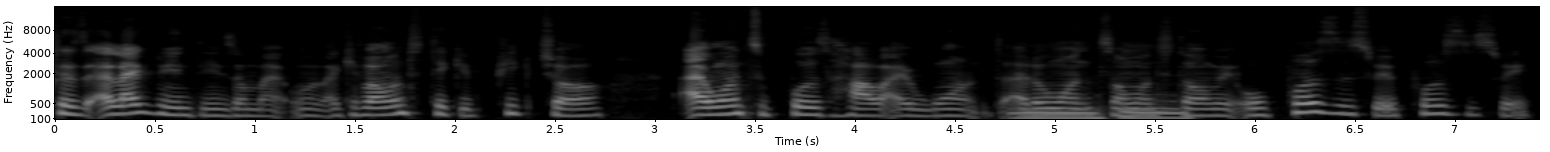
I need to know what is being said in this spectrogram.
cause I like doing things on my own. Like if I want to take a picture, I want to pose how I want. I don't want someone to Mhm. tell me, oh, pose this way, pose this way.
